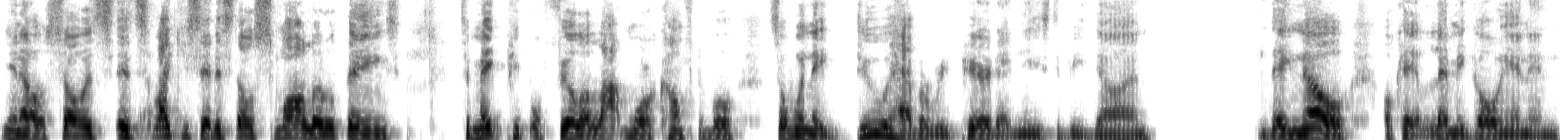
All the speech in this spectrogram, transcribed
You know, so it's it's like you said, it's those small little things to make people feel a lot more comfortable. So when they do have a repair that needs to be done, they know, okay, let me go in and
